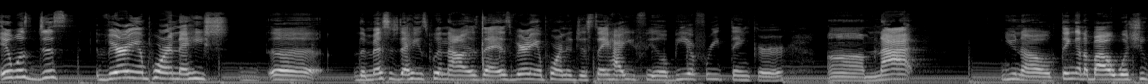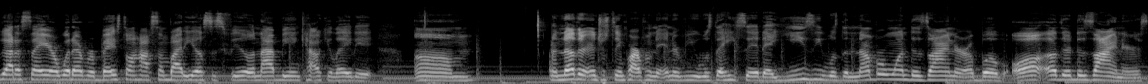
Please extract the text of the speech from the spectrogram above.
it was just very important that he sh- uh the message that he's putting out is that it's very important to just say how you feel, be a free thinker, um, not you know, thinking about what you gotta say or whatever based on how somebody else's feel, not being calculated. Um, another interesting part from the interview was that he said that Yeezy was the number one designer above all other designers,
